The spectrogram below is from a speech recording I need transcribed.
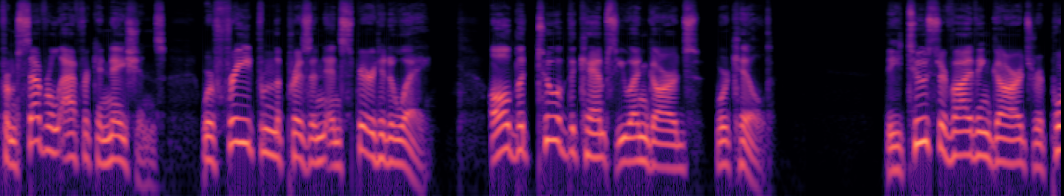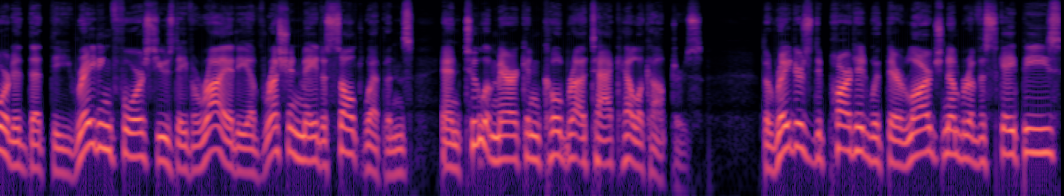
from several African nations, were freed from the prison and spirited away. All but two of the camp's UN guards were killed. The two surviving guards reported that the raiding force used a variety of Russian made assault weapons and two American Cobra attack helicopters. The raiders departed with their large number of escapees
